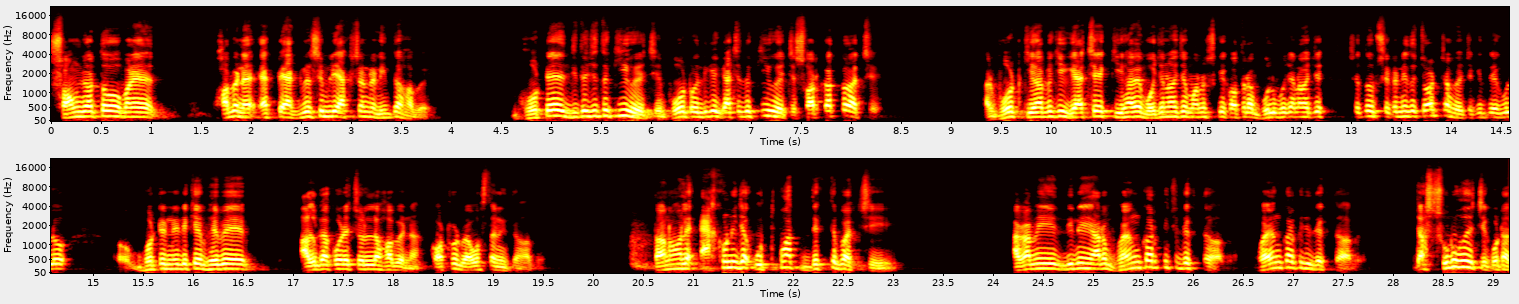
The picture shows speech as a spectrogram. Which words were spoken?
সংযত মানে হবে না, একটা অ্যাগ্রেসিভলি অ্যাকশনটা নিতে হবে। ভোটে জিতে যেতে কি হয়েছে? ভোট ওইদিকে গেছে তো কি হয়েছে? সরকার তো আছে। আর ভোট কীভাবে কি গেছে, কীভাবে বোঝানো হয়েছে মানুষকে, কতটা ভুল বোঝানো হয়েছে, সে তো সেটা নিয়ে তো চর্চা হয়েছে। কিন্তু এগুলো ভোটের নিরিখে ভেবে আলগা করে চললে হবে না, কঠোর ব্যবস্থা নিতে হবে। তা না হলে এখনই যা উৎপাত দেখতে পাচ্ছি, আগামী দিনে আরও ভয়ঙ্কর কিছু দেখতে হবে, ভয়ঙ্কর কিছু দেখতে হবে। যা শুরু হয়েছে গোটা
